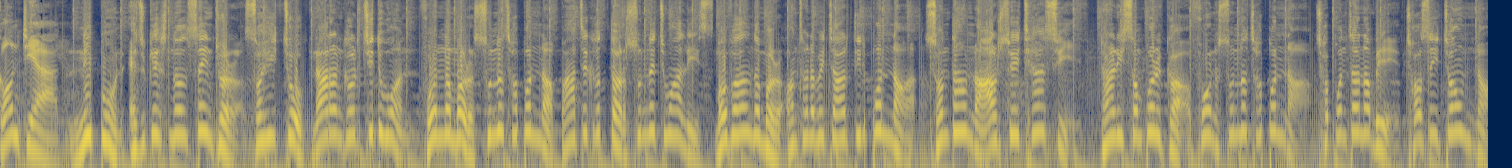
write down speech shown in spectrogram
contact Nippon educational centre सही चोक नारायणगढ चितवन फोन नम्बर शून्य छपन्न पाँच एकहत्तर शून्य चौवालिस मोबाइल नम्बर अन्ठानब्बे चार त्रिपन्न सन्ताउन्न आठ सय छ्यासी टाढी सम्पर्क फोन शून्य छपन्न छपन्चानब्बे छ सय चौन्न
